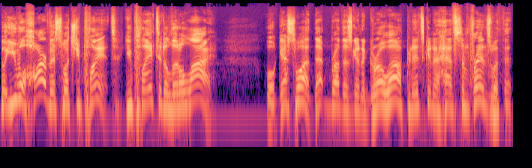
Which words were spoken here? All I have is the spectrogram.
but you will harvest what you plant. You planted a little lie. Well, guess what? That brother's going to grow up and it's going to have some friends with it.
